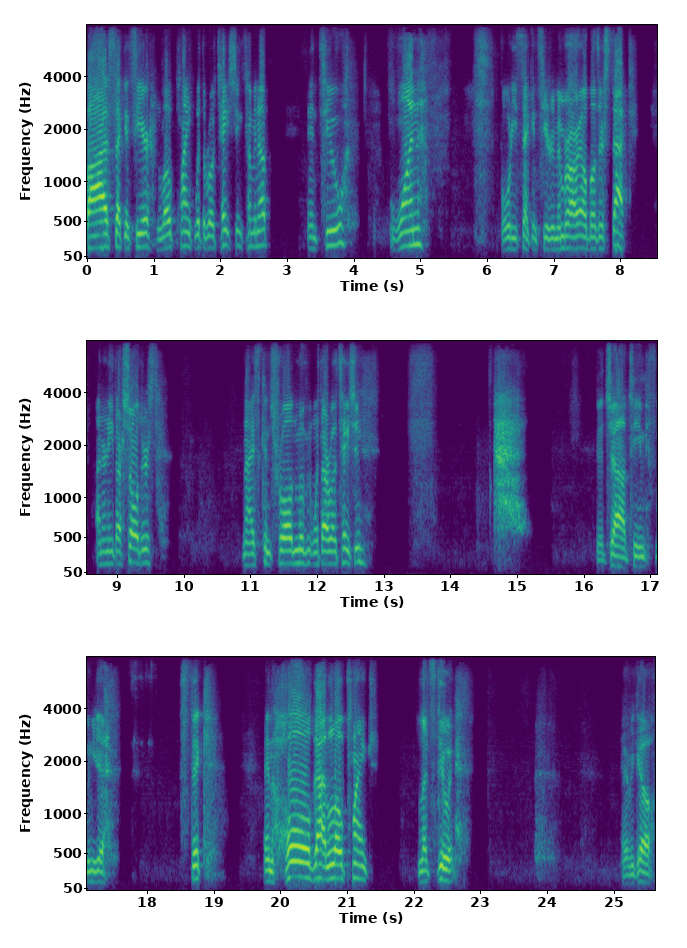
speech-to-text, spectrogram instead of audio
Five seconds here, low plank with the rotation coming up in two, one, 40 seconds here. Remember our elbows are stacked underneath our shoulders. Nice controlled movement with our rotation. Good job, team. If we need to stick and hold that low plank. Let's do it. There we go.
